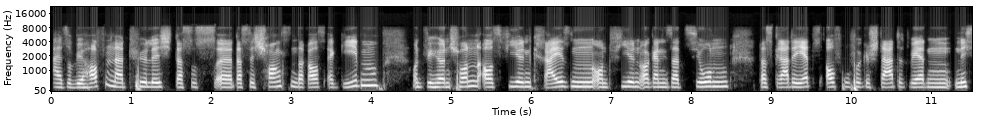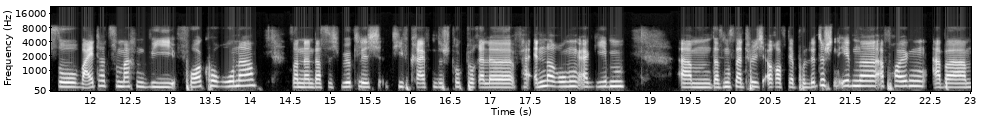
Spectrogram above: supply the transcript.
Also wir hoffen natürlich, dass es, äh, dass sich Chancen daraus ergeben. Und wir hören schon aus vielen Kreisen und vielen Organisationen, dass gerade jetzt Aufrufe gestartet werden, nicht so weiterzumachen wie vor Corona, sondern dass sich wirklich tiefgreifende strukturelle Veränderungen ergeben. Ähm, das muss natürlich auch auf der politischen Ebene erfolgen, aber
